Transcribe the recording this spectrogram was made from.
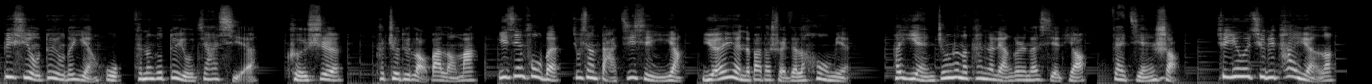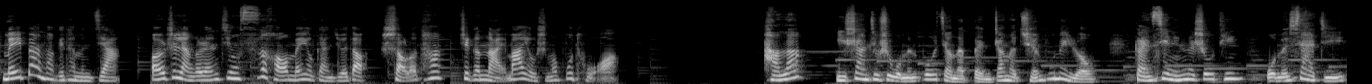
必须有队友的掩护才能够队友加血。可是。他这对老爸老妈一进副本，就像打鸡血一样，远远的把他甩在了后面。他眼睁睁地看着两个人的血条在减少，却因为距离太远了，没办法给他们加。而这两个人竟丝毫没有感觉到少了他这个奶妈有什么不妥。好了，以上就是我们播讲的本章的全部内容，感谢您的收听，我们下集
